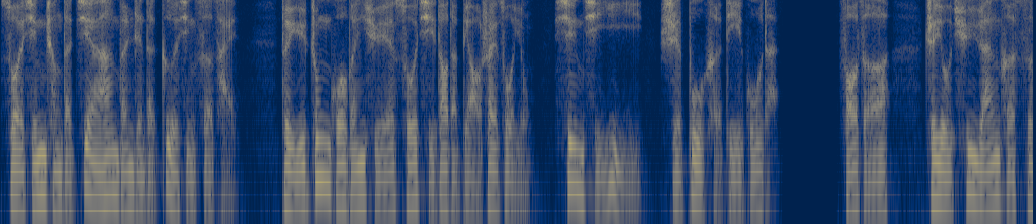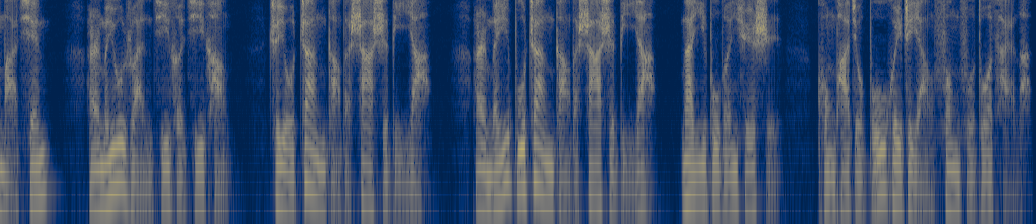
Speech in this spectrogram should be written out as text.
所形成的建安文人的个性色彩，对于中国文学所起到的表率作用、掀起意义是不可低估的。否则。只有屈原和司马迁，而没有阮籍和嵇康；只有站岗的莎士比亚，而没不站岗的莎士比亚，那一部文学史恐怕就不会这样丰富多彩了。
